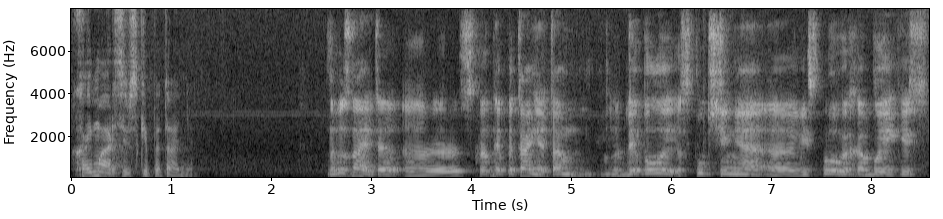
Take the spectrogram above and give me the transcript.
хаймарсівське питання. Ну, ви знаєте, е, складне питання. Там, де було скупчення е, військових або якесь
